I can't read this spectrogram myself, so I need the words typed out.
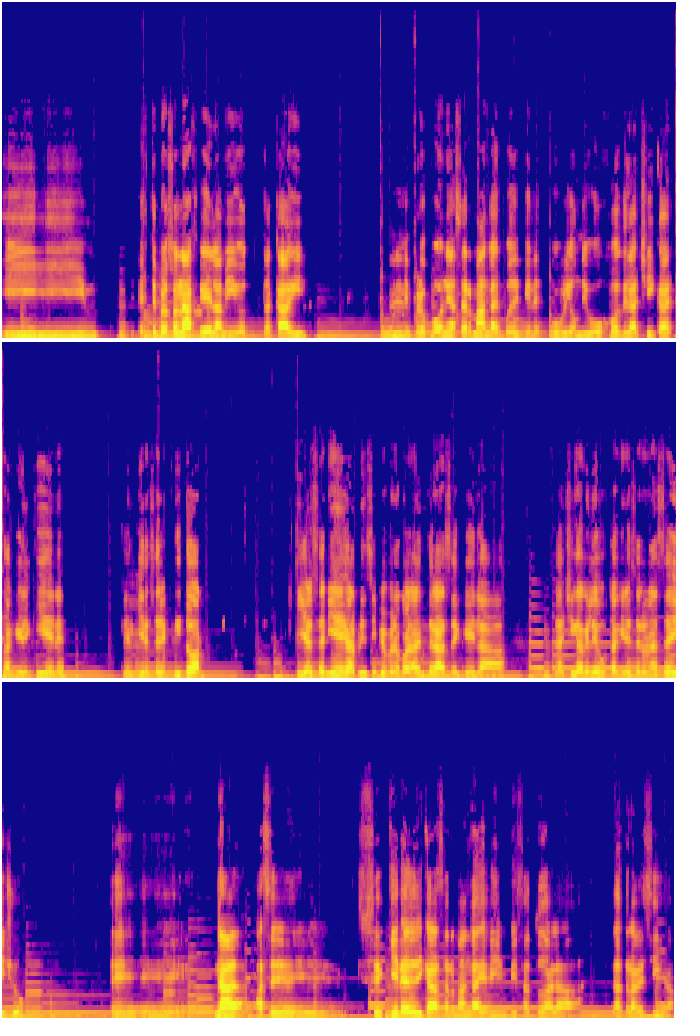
Y este personaje, el amigo Takagi, Mm. le propone hacer manga después de que le descubrió un dibujo de la chica esta que él quiere, que él quiere ser escritor. Y él se niega al principio, pero al enterarse que la, la chica que le gusta quiere ser una Seiyuu, eh, nada, hace se quiere dedicar a hacer manga y ahí empieza toda la, la travesía.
